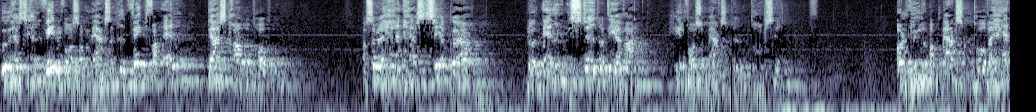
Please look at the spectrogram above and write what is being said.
Gud vil have til at vende vores opmærksomhed væk fra alle deres krav og påbud. Og så vil han have til at gøre noget andet i stedet, og det er ret hele vores opmærksomhed på ham selv. Og lytte opmærksom på, hvad han,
